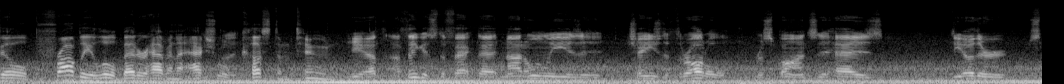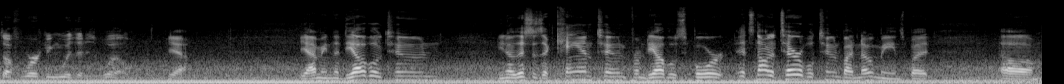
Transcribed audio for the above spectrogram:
feel probably a little better having an actual But- custom tune. Yeah, I, th- I think it's the fact that not only is it changed the throttle response, it has the other stuff working with it as well. Yeah. Yeah, I mean, the Diablo tune, you know, this is a can tune from Diablo Sport. It's not a terrible tune by no means, but um,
